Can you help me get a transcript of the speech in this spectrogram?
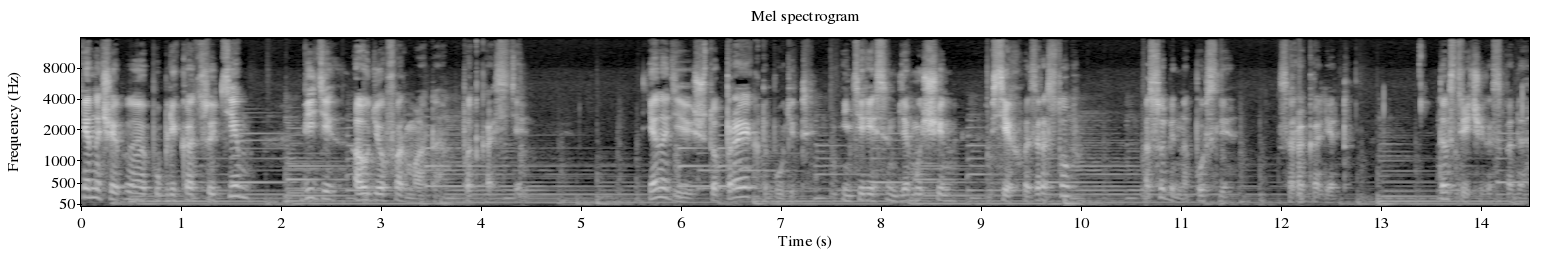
я начинаю публикацию тем в виде аудиоформата в подкасте. Я надеюсь, что проект будет интересен для мужчин всех возрастов, особенно после 40 лет. До встречи, господа!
